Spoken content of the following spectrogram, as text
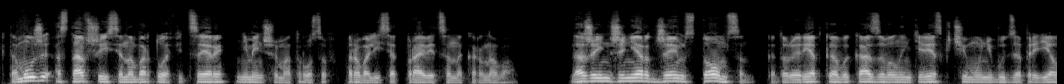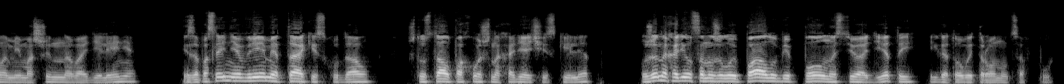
К тому же оставшиеся на борту офицеры, не меньше матросов, рвались отправиться на карнавал. Даже инженер Джеймс Томпсон, который редко выказывал интерес к чему-нибудь за пределами машинного отделения и за последнее время так исхудал, что стал похож на ходячий скелет, уже находился на жилой палубе, полностью одетый и готовый тронуться в путь.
